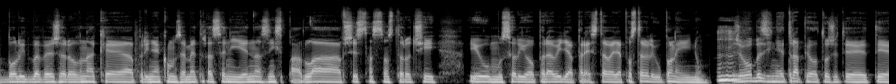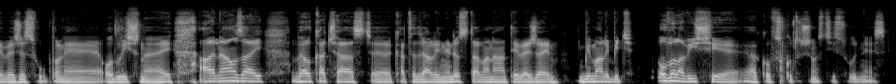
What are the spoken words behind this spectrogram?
boli dve veže rovnaké a pri nejakom zemetrasení jedna z nich spadla a v 16. storočí ju museli opraviť a prestavať a postavili úplne inú. Mm-hmm. Že vôbec ich netrapilo to, že tie, tie veže sú úplne odlišné. Hej. Ale naozaj veľká časť e, katedrály nedostávaná, tie veže by mali byť oveľa vyššie, ako v skutočnosti sú dnes.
